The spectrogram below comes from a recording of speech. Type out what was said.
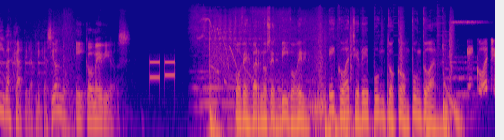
y bajate la aplicación Ecomedios. Podés vernos en vivo en ecohd.com.ar. ecohd.com.ar.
